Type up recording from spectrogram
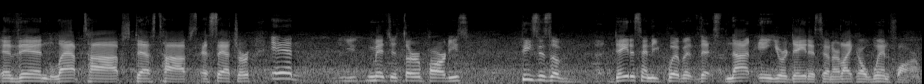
and then laptops, desktops, et cetera, and you mentioned third parties, pieces of data center equipment that's not in your data center, like a wind farm.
